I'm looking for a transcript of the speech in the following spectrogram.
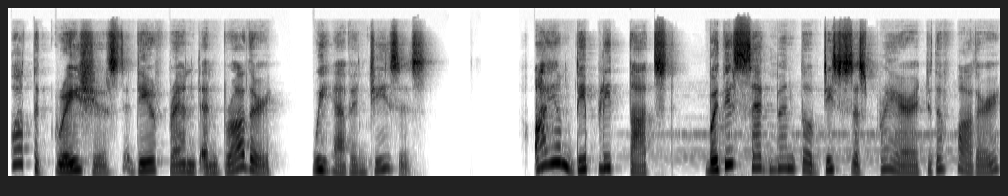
What a gracious, dear friend and brother we have in Jesus. I am deeply touched by this segment of Jesus' prayer to the Father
